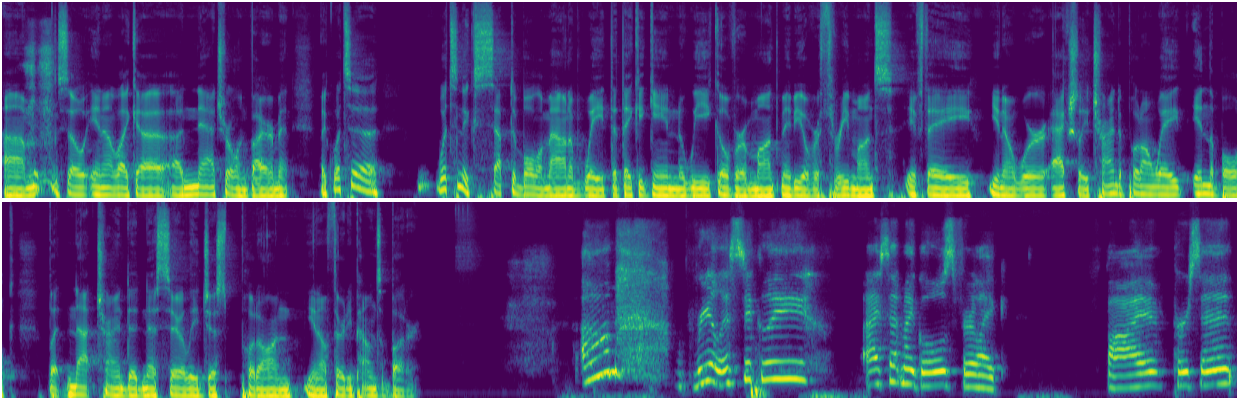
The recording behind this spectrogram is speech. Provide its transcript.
Um, so in a like a, a natural environment, like what's a what's an acceptable amount of weight that they could gain in a week over a month maybe over three months if they you know were actually trying to put on weight in the bulk but not trying to necessarily just put on you know 30 pounds of butter? Um, realistically, I set my goals for like 5%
